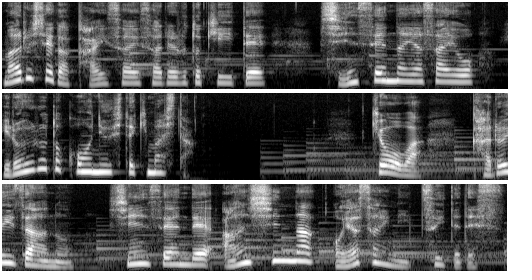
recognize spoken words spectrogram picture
マルシェが開催されると聞いて新鮮な野菜をいろいろと購入してきました。今日は軽井沢の新鮮で安心なお野菜についてです。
